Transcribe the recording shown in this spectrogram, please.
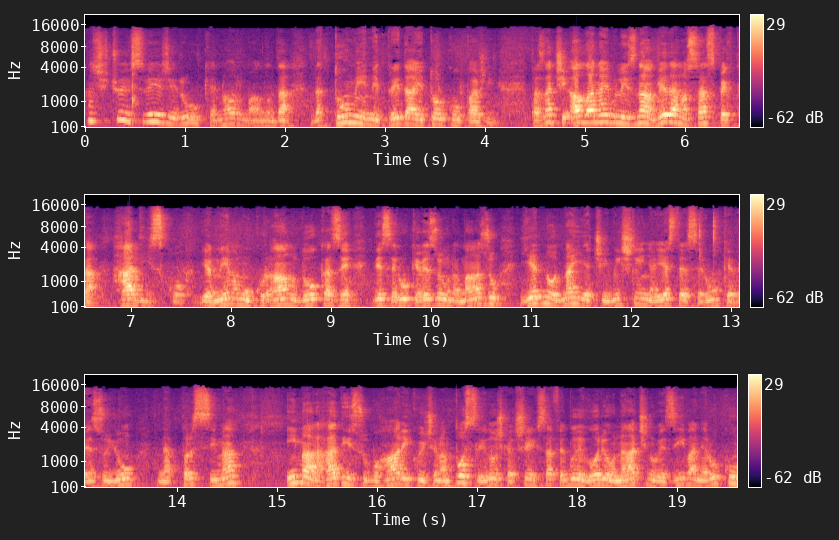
znači čovjek sveže ruke normalno, da, da tome ne predaje toliko pažnji. Pa znači Allah najbolji zna, gledano s aspekta hadijskog, jer nemamo u Kur'anu dokaze gdje se ruke vezuju u namazu, jedno od najjačih mišljenja jeste da se ruke vezuju na prsima, ima hadis u Buhari koji će nam poslije doći kad šeheh Safet bude govorio o načinu vezivanja ruku,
